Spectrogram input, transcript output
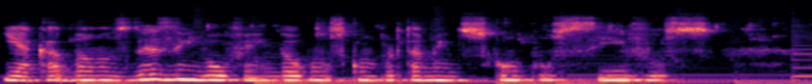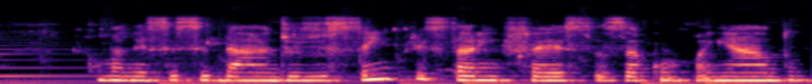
e acabamos desenvolvendo alguns comportamentos compulsivos, como a necessidade de sempre estar em festas acompanhado,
